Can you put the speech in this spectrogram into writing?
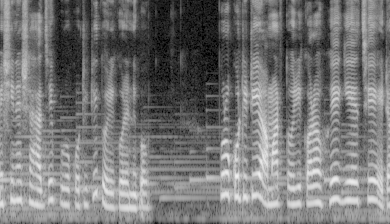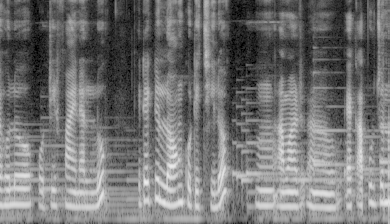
মেশিনের সাহায্যে পুরো কোটিটি তৈরি করে নেব। পুরো কোটিটি আমার তৈরি করা হয়ে গিয়েছে, এটা হলো কোটির ফাইনাল লুক। এটা একটি লং কোটি ছিল। আমার এক আপুর জন্য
